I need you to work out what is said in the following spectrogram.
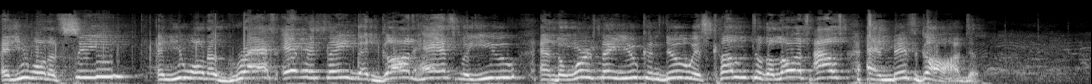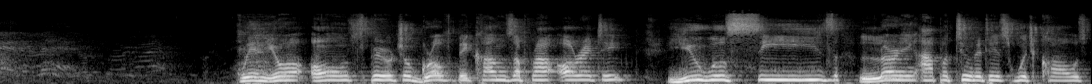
and you want to see and you want to grasp everything that God has for you. And the worst thing you can do is come to the Lord's house and miss God. When your own spiritual growth becomes a priority, you will seize learning opportunities which cause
